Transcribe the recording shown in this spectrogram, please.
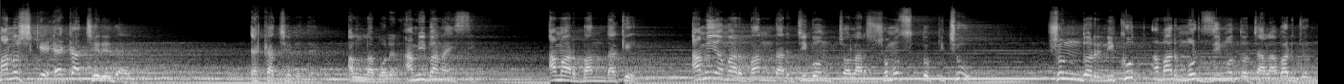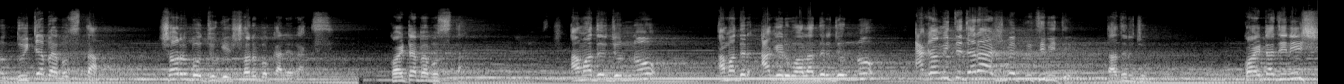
মানুষকে একা ছেড়ে দেয় একা ছেড়ে দেয় আল্লাহ বলেন, আমি বানাইছি। আমার বান্দাকে। আমি আমার বান্দার জীবন চলার সমস্ত কিছু সুন্দর নিখুঁত আমার মর্জি মতো চালাবার জন্য দুইটা ব্যবস্থা সর্বযুগে সর্বকালে রাখছি। কয়টা ব্যবস্থা? আমাদের জন্য, আমাদের আগের ওয়ালাদের জন্য, আগামীতে যারা আসবে পৃথিবীতে, তাদের জন্য। কয়টা জিনিস?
